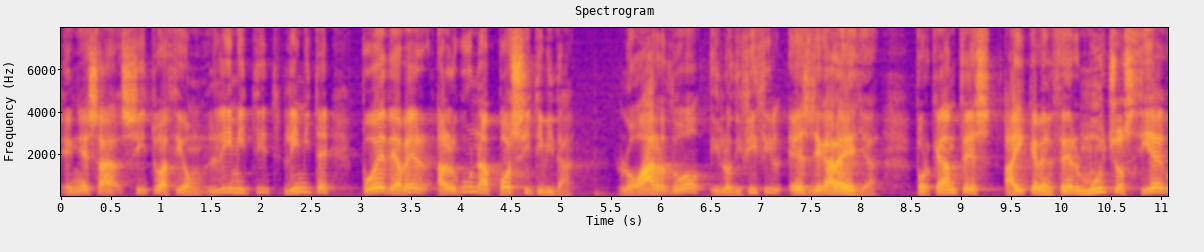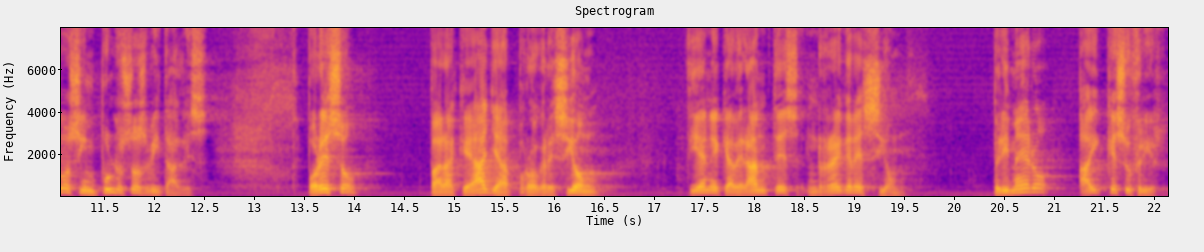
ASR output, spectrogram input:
en esa situación límite puede haber alguna positividad. Lo arduo y lo difícil es llegar a ella, porque antes hay que vencer muchos ciegos impulsos vitales. Por eso, para que haya progresión, tiene que haber antes regresión. Primero hay que sufrir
